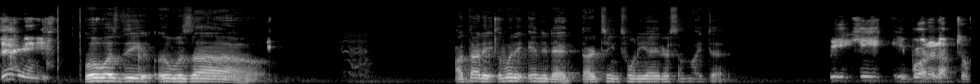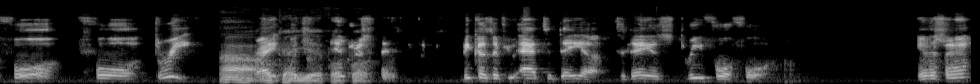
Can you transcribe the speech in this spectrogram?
Didn't he? what was the? It was uh. I thought it would have ended at thirteen twenty eight or something like that. He, he he brought it up to four, four, three. Ah, right? okay, Which yeah, four, four. interesting. Because if you add today up, today is three four four. You understand?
